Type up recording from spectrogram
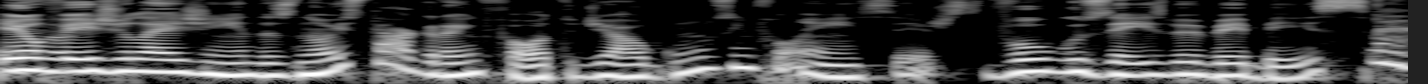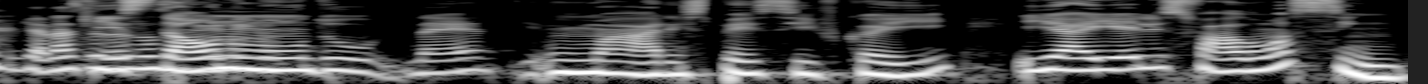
Eu vejo legendas no Instagram em foto de alguns influencers, vulgos ex-BBBs, que estão no mundo, né, em uma área específica aí. E aí eles falam assim:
